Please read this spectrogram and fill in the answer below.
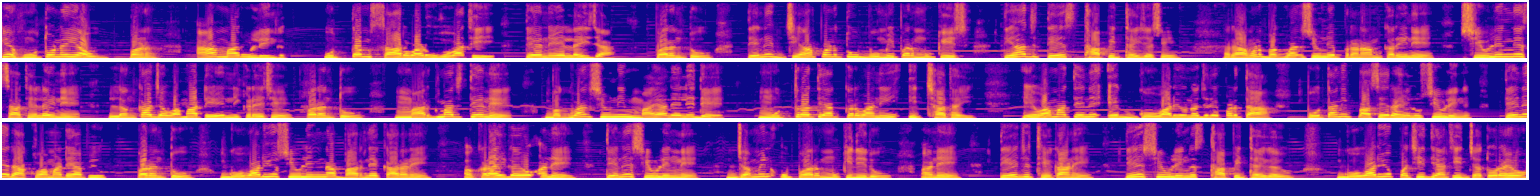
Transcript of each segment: કે હું તો નહીં આવું, પણ આ મારું લિંગ ઉત્તમ સારવાળું હોવાથી તેને લઈ જા. પરંતુ તેને જ્યાં પણ તું ભૂમિ પર મૂકીશ, ત્યાં જ તે સ્થાપિત થઈ જશે. રાવણ ભગવાન શિવને પ્રણામ કરીને શિવલિંગને સાથે લઈને લંકા જવા માટે નીકળે છે. પરંતુ માર્ગમાં જ તેને ભગવાન શિવની માયાને લીધે મૂત્ર ત્યાગ કરવાની ઈચ્છા થઈ. એવામાં તેને એક ગોવાળિયો નજરે પડતા પોતાની પાસે રહેલું શિવલિંગ તેને રાખવા માટે આપ્યું. પરંતુ ગોવાળિયો શિવલિંગના ભારને કારણે અકળાઈ ગયો અને તેને શિવલિંગને જમીન ઉપર મૂકી દીધું અને તે જ ઠેકાણે તે શિવલિંગ સ્થાપિત થઈ ગયું. ગોવાળિયો પછી ત્યાંથી જતો રહ્યો.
